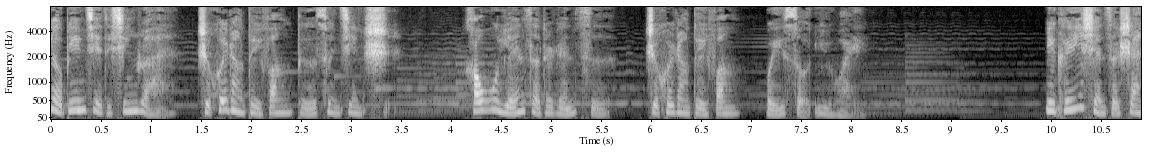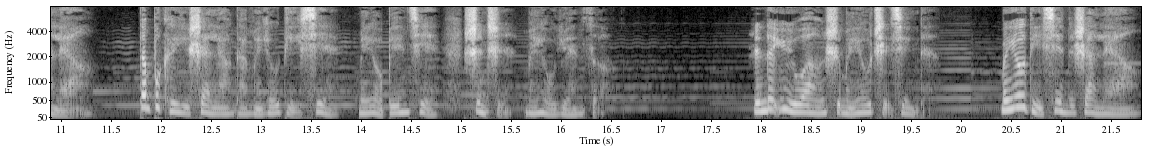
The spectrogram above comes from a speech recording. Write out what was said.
有边界的心软只会让对方得寸进尺，毫无原则的仁慈只会让对方为所欲为。”你可以选择善良，但不可以善良的没有底线、没有边界，甚至没有原则。人的欲望是没有止境的，没有底线的善良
